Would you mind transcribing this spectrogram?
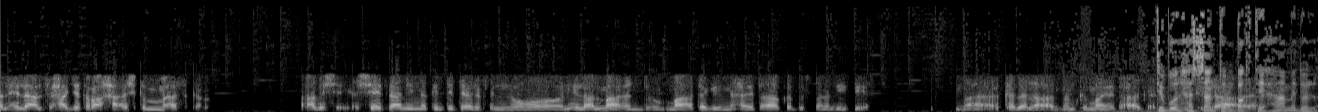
الهلال في حاجة راحة أشكل من معسكر هذا الشيء، الشيء الثاني إنك أنت تعرف إنه الهلال ما عنده ما أعتقد إنه حيتعاقد السنة ذي فيها. مع كذا لاعب ممكن ما يتعاقد. تبون حسان تنبقت يا حامد ولا؟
